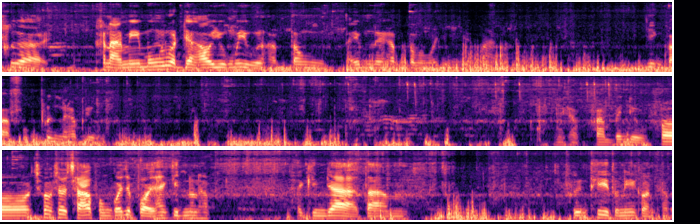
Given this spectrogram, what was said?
เพื่อขนาดมีมุ้งลวดยังเอายุงไม่อยู่นะครับ ต้องเต็มเลยครับเขาบอกว่ายุงเยอะมากยิ่งกว่าฝูงผึ้งนะครับยุงนี่ครับความเป็นอยู่พอช่วงเช้าๆผมก็จะปล่อยให้กินนู่นครับ ให้กินหญ้าตาม พื้นที่ตรงนี้ก่อนครับ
